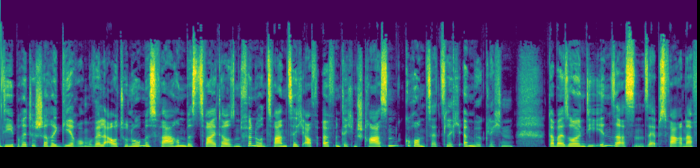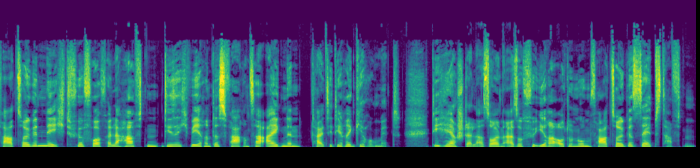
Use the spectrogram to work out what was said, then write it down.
Die britische Regierung will autonomes Fahren bis 2025 auf öffentlichen Straßen grundsätzlich ermöglichen. Dabei sollen die Insassen selbstfahrender Fahrzeuge nicht für Vorfälle haften, die sich während des Fahrens ereignen, teilte die Regierung mit. Die Hersteller sollen also für ihre autonomen Fahrzeuge selbst haften.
